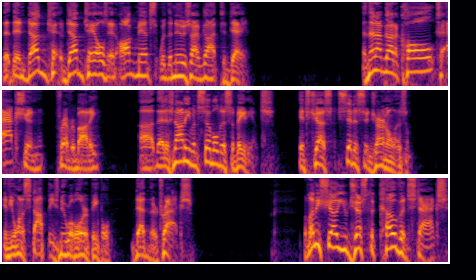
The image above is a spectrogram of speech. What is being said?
that then dovetails and augments with the news I've got today. And then I've got a call to action for everybody uh, that is not even civil disobedience. It's just citizen journalism. If you want to stop these New World Order people dead in their tracks. But let me show you just the COVID stacks.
